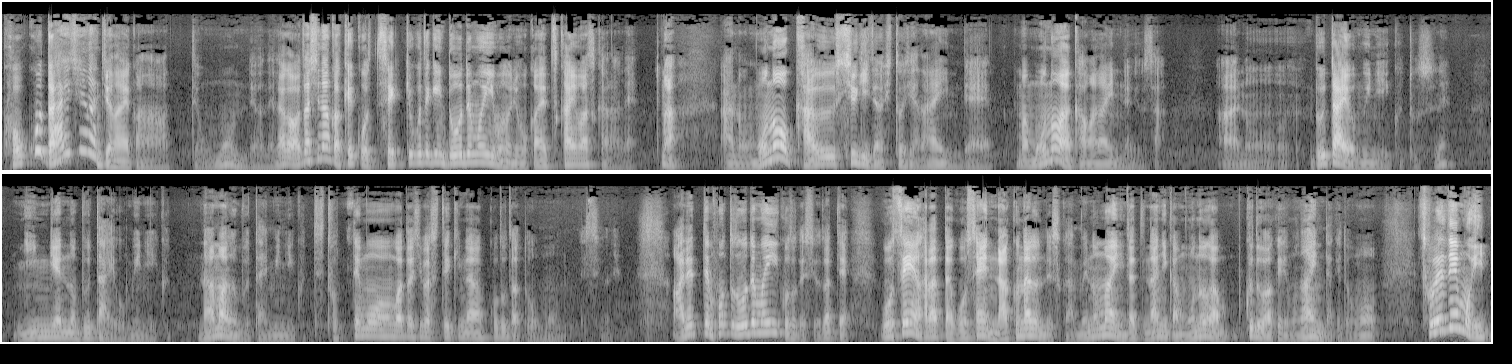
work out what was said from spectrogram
ここ大事なんじゃないかなって思うんだよね。だから私なんか結構積極的にどうでもいいものにお金使いますからね。まあ、あの、物を買う主義の人じゃないんで、まあ物は買わないんだけどさ、あの、舞台を見に行くとですね、人間の舞台を見に行く。生の舞台見に行くってとっても私は素敵なことだと思うんですよね。あれって本当どうでもいいことですよ。だって5000円払ったら5000円なくなるんですから、目の前にだって何か物が来るわけでもないんだけども、それでも行っ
